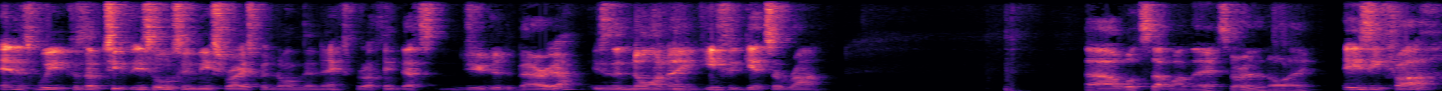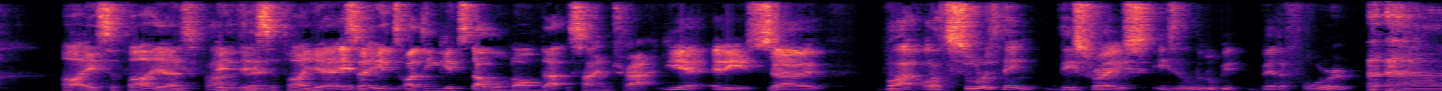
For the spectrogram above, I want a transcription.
And it's weird because I've tipped this horse in this race but not in the next, but I think that's due to the barrier, is the 19, if it gets a run. Uh, what's that one there? Sorry, the 19. Isafar. Oh, Isafar, yeah. Isafar, I- yeah. Isafar, yeah. It- so it's I think it's double nommed at the same track. Yeah, it is. So, but I sort of think this race is a little bit better for it. Um,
